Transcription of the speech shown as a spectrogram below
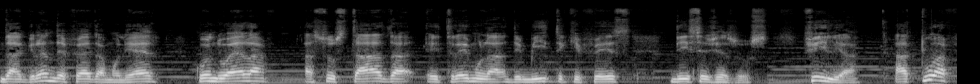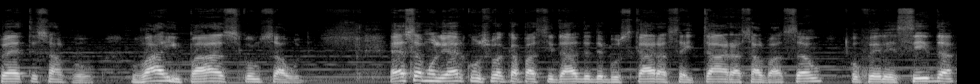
da grande fé da mulher, quando ela assustada e trêmula, admite que fez, disse Jesus: Filha, a tua fé te salvou. Vá em paz com saúde. Essa mulher, com sua capacidade de buscar aceitar a salvação oferecida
